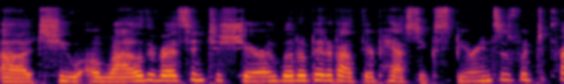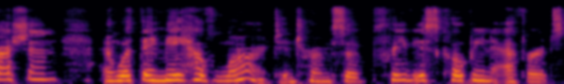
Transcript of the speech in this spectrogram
uh, to allow the resident to share a little bit about their past experiences with depression and what they may have learned in terms of previous coping efforts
